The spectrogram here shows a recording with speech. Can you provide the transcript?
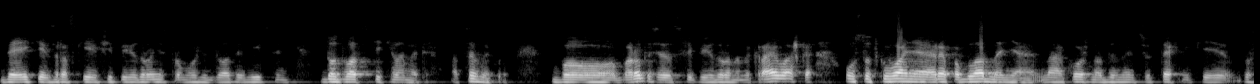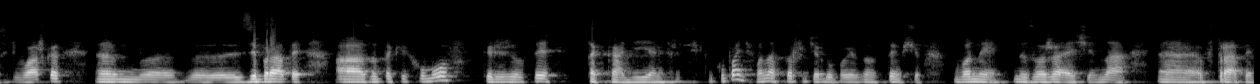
Деякі зразки фіпіві-дронів спроможні долати відстань до 20 кілометрів. А це виклик. Бо боротися з фіпіві-дронами край важко. Устаткування реп-обладнання на кожну одиницю техніки досить важко ем, е, е, зібрати. А за таких умов, скоріш за все, така діяльність російських окупантів, вона в першу чергу пов'язана з тим, що вони, незважаючи на е, втрати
